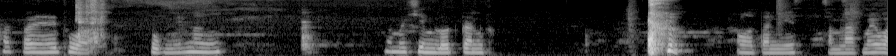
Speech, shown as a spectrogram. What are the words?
ผัดไปให้ถั่วสุกนิดนึง แล้วมาชิมรสกัน อ๋อ ตอนนี้สำลักไม่ไหว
